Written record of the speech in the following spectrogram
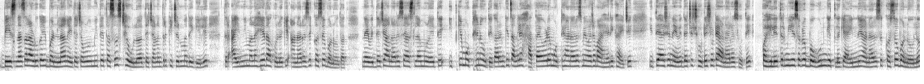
बेसनाचा लाडू काही बनला नाही त्याच्यामुळे मी ते तसंच ठेवलं. त्याच्यानंतर किचनमध्ये गेले. तर आईंनी मला हे दाखवलं की अनारसे कसे बनवतात. नैवेद्याचे अनारसे असल्यामुळे ते इतके मोठे नव्हते कारण की चांगले हाताएवढे मोठे अनारस मी माझ्या माहेरी खायचे. इथे असे नैवेद्याचे छोटे छोटे अनारस होते. पहिले तर मी हे सगळं बघून घेतलं की आईने अनारसं कसं बनवलं.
